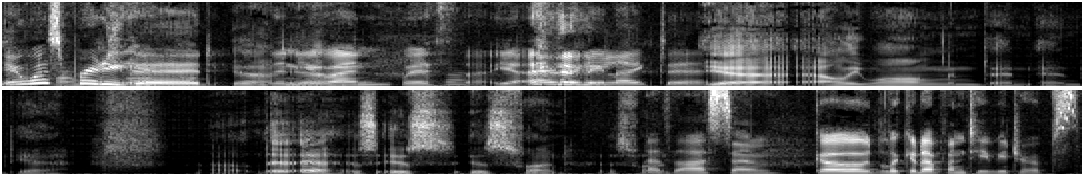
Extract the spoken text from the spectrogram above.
It was pretty rom-com. good. Yeah, the yeah. new one with uh, yeah. I really liked it. Yeah, Ali Wong and and and yeah, uh, yeah, it was, it was it was fun. It was fun. That's awesome. Go look it up on TV Tropes.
